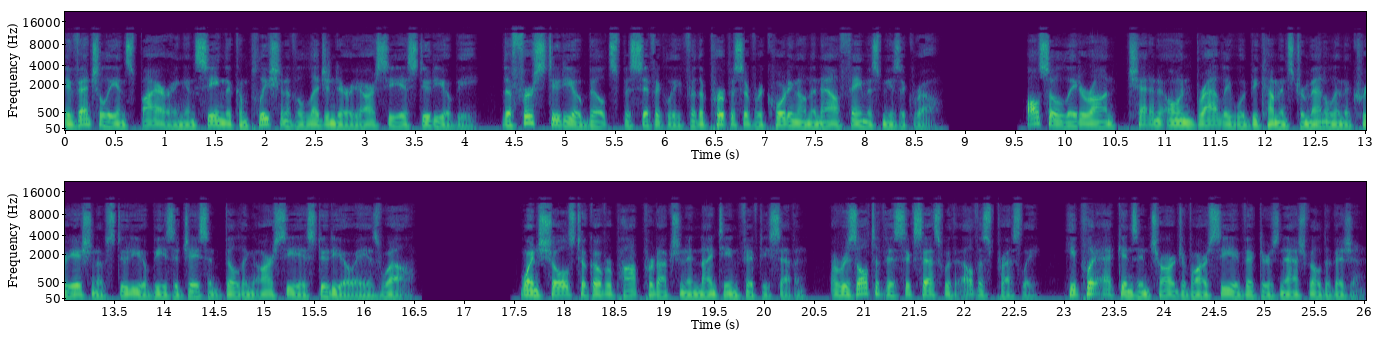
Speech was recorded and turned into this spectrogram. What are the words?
eventually inspiring and seeing the completion of the legendary RCA Studio B, the first studio built specifically for the purpose of recording on the now famous Music Row. Also later on, Chet and Owen Bradley would become instrumental in the creation of Studio B's adjacent building RCA Studio A as well. When Sholes took over pop production in 1957, a result of his success with Elvis Presley, he put Atkins in charge of RCA Victor's Nashville division.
